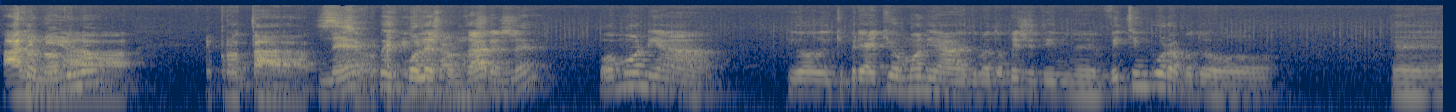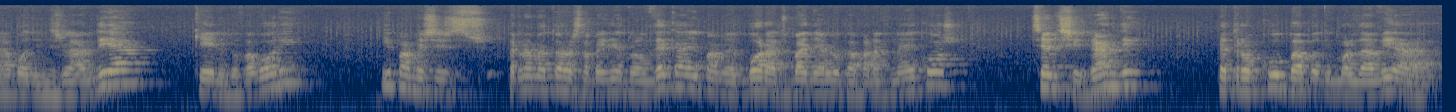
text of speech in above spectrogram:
Άλλη Στον μια όμιλο. ε, πρωτάρα. στις Ναι, που έχει ευρωπαϊκές πολλές διοργανώσεις. πορτάρε, ναι. Ομόνια, η, ο- η Κυπριακή Ομόνια αντιμετωπίζει την Βίκινγκουρ από, το, ε, από την Ισλανδία και είναι το φαβόρι. Είπαμε στις, περνάμε τώρα στα παιχνίδια των 10, είπαμε Μπόρατς Μπάνια Λούκα Παναθηναϊκός, Τσέλσι Γάντι, Πετροκούμπα από τη Μολδαβία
